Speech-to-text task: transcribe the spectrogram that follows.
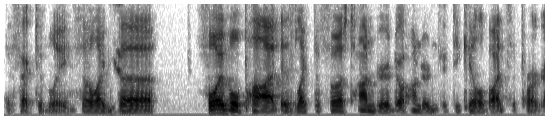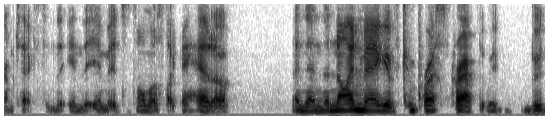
effectively. So, like the foible part is like the first hundred or 150 kilobytes of program text in the in the image. It's almost like a header and then the nine meg of compressed crap that we but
